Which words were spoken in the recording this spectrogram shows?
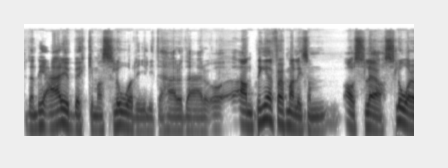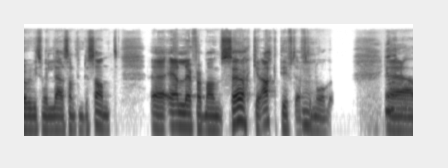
Utan det är ju böcker man slår i lite här och där. Och antingen för att man liksom, ja, slöslår och liksom vill läsa något intressant, eh, eller för att man söker aktivt efter Mm. något. Jo, Eh,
